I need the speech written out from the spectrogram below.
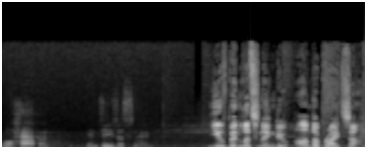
will happen in Jesus' name. You've been listening to On the Bright Side,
